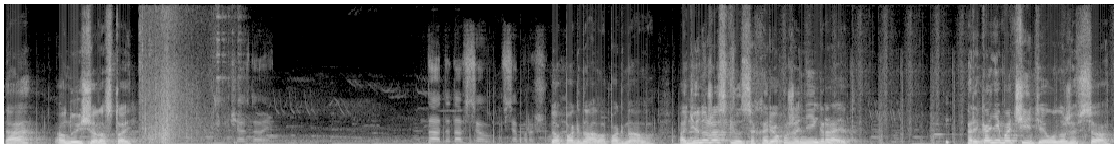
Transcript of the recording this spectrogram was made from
Да? А ну еще раз, стой. Сейчас давай. Да, да, да, все, все прошло. Все, погнала, погнала. Один уже слился, Харек уже не играет. Харька не мочите, он уже все.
